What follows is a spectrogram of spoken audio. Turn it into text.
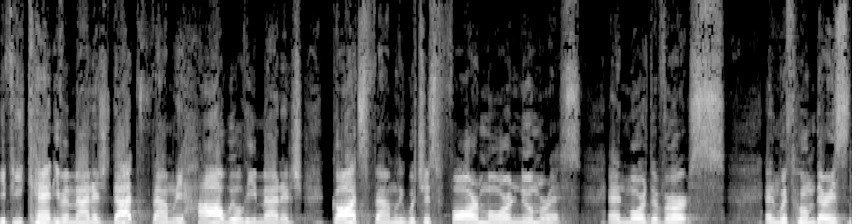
If he can't even manage that family, how will he manage God's family, which is far more numerous and more diverse? And with whom there is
